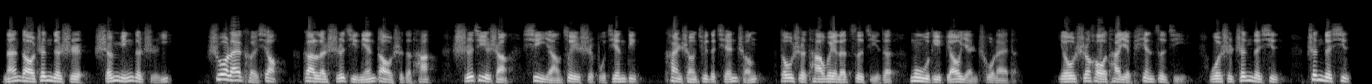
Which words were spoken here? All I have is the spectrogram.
难道真的是神明的旨意？说来可笑，干了十几年道士的他，实际上信仰最是不坚定，看上去的虔诚都是他为了自己的目的表演出来的。有时候他也骗自己，我是真的信，真的信。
